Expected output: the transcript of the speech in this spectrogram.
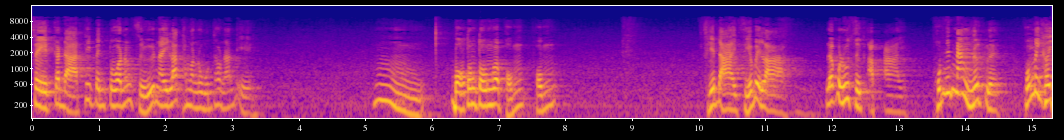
เศษกระดาษที่เป็นตัวหนังสือในรัฐธรรมนูญเท่านั้นเอง อืม บอกตรงๆว่าผมผม เสียดายเสียเวลา แล้วก็รู้สึกอับอาย ผมยังนั่งนึกเลย ผมไม่เคย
